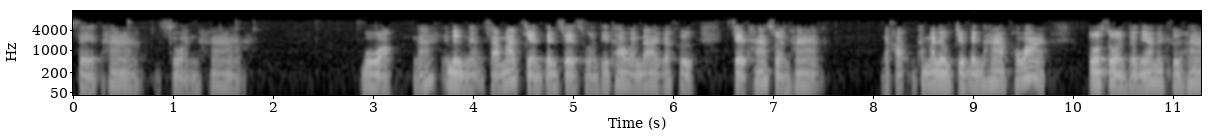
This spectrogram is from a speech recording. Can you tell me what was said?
เศษห้าส่วนห้าบวกนะหนึ่งเนี่ยสามารถเขียนเป็นเศษส่วนที่เท่ากันได้ก็คือ เศษห้าส่วนห้านะครับทำไมเราจึงเป็นห้าเพราะว่าตัวส่วนตัวนี้มันคือห้า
